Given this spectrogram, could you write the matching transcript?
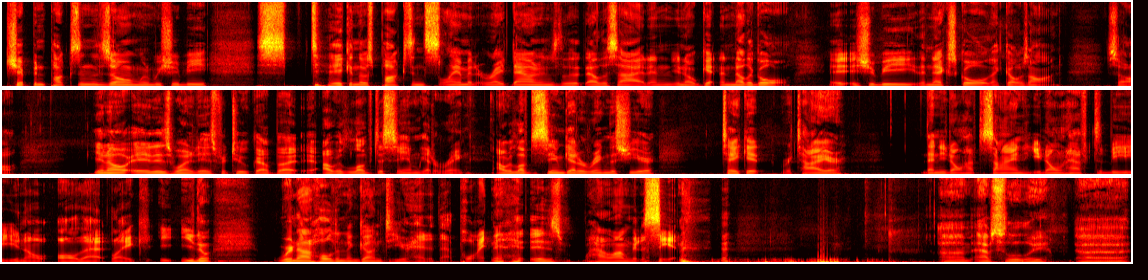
chipping pucks in the zone when we should be taking those pucks and slamming it right down into the other side and you know getting another goal. It, it should be the next goal that goes on. So, you know, it is what it is for Tuukka, but I would love to see him get a ring. I would love to see him get a ring this year. Take it, retire. Then you don't have to sign. You don't have to be, you know, all that. Like, you don't. We're not holding a gun to your head at that point. Is how I'm going to see it. um, absolutely. Uh,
